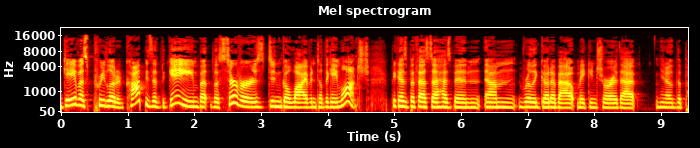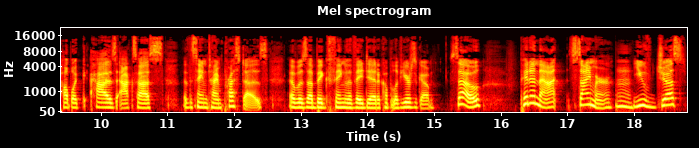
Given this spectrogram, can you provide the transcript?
gave us preloaded copies of the game, but the servers didn't go live until the game launched because Bethesda has been um, really good about making sure that you know the public has access at the same time press does that was a big thing that they did a couple of years ago so pin in that steimer mm. you've just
